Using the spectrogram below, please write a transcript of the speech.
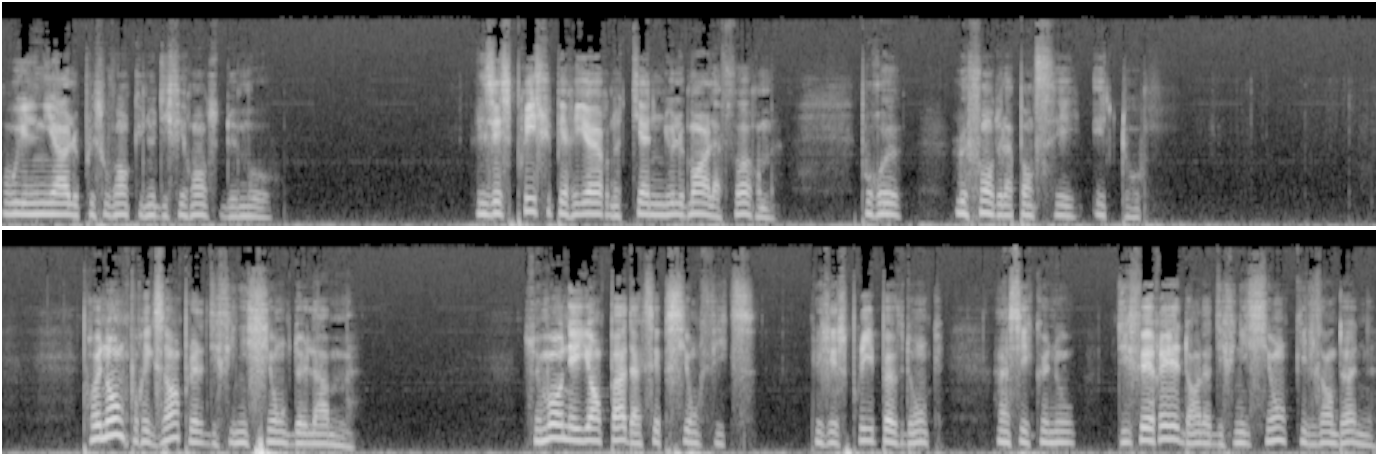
où il n'y a le plus souvent qu'une différence de mots. Les esprits supérieurs ne tiennent nullement à la forme. Pour eux, le fond de la pensée est tout. Prenons pour exemple la définition de l'âme. Ce mot n'ayant pas d'acception fixe, les esprits peuvent donc, ainsi que nous, différer dans la définition qu'ils en donnent.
